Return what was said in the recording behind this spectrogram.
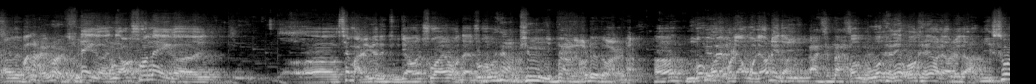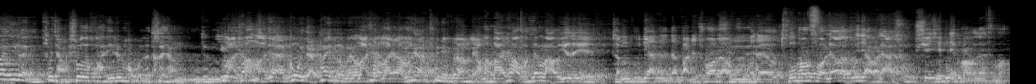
咱俩一块儿去。那个你要说那个，呃，先把这乐队组建完说完我再说。我想听你不想聊这段的啊，我我我聊我聊这个啊，行吧，我我肯定我肯定要聊这个。你说完一个你不想说的话题之后，我就特想你就马上马上跟我一点关系都没有，马上马上我想听你不想聊。马上我先把我乐队怎么组建的，咱把这说完了，我再从头说，聊到组建，我俩学学琴这块儿我再说。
